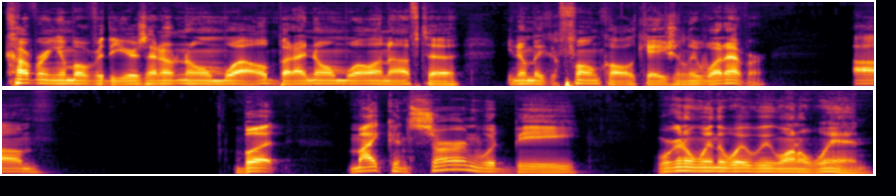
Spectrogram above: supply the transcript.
covering him over the years. I don't know him well, but I know him well enough to you know make a phone call occasionally, whatever. Um, but my concern would be we're going to win the way we want to win,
